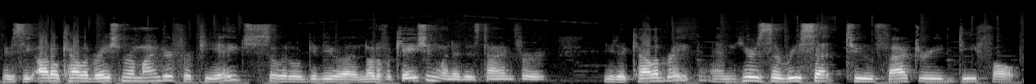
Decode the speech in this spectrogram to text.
Here's the auto calibration reminder for pH, so it'll give you a notification when it is time for you to calibrate. And here's the reset to factory default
